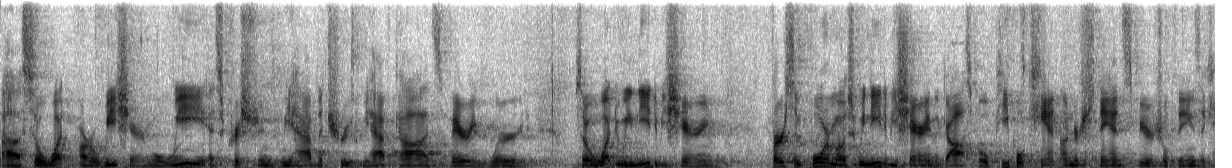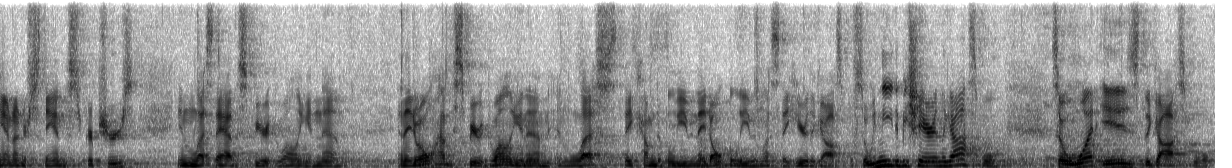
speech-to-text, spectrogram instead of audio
Uh, so, what are we sharing? Well, we as Christians, we have the truth. We have God's very word. So, what do we need to be sharing? First and foremost, we need to be sharing the gospel. People can't understand spiritual things, they can't understand the scriptures unless they have the Spirit dwelling in them. And they don't have the Spirit dwelling in them unless they come to believe, and they don't believe unless they hear the gospel. So, we need to be sharing the gospel. So, what is the gospel?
